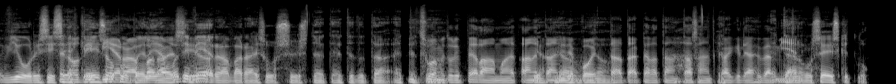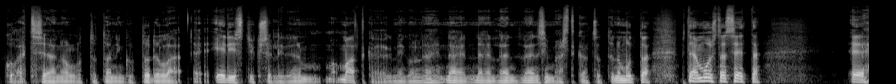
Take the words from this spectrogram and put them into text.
juuri siis että ehkä ei sopupelejä, mutta vieraanvaraisuussyistä. Että, että, että, että, että, että Suomi tuli pelaamaan, että annetaan joo, niiden voittaa joo. tai pelataan tasan, että kaikille hyvä mieli. Tämä on ollut 70-lukua, että se on ollut tota, niin kuin todella edistyksellinen matka niin kuin näin, näin, näin länsimäistä katsottuna. Mutta pitää muistaa se, että eh,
